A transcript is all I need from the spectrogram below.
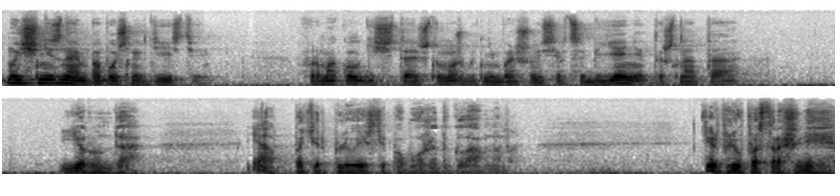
Мы еще не знаем побочных действий. Фармакологи считают, что может быть небольшое сердцебиение, тошнота. Ерунда. Я потерплю, если поможет в главном. Терплю пострашнее.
